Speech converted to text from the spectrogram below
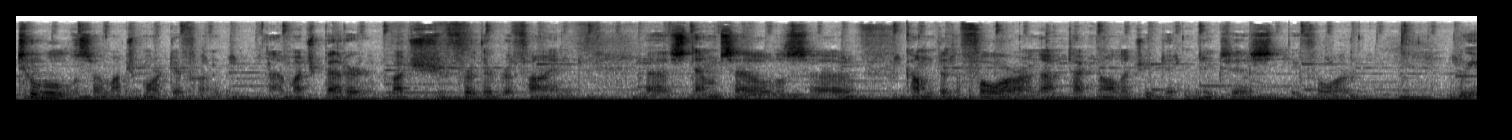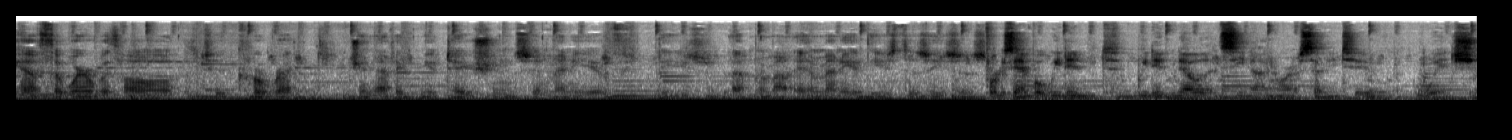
tools are much more different, uh, much better, much further refined. Uh, stem cells have come to the fore, and that technology didn't exist before. we have the wherewithal to correct genetic mutations in many of these in many of these diseases. For example, we didn't we didn't know that C9orf72, which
